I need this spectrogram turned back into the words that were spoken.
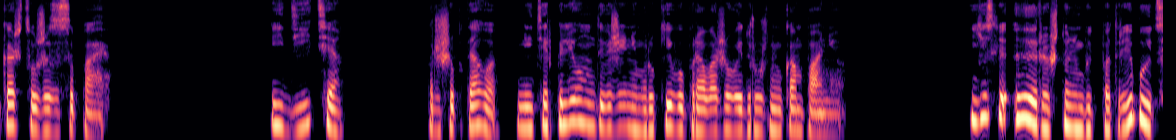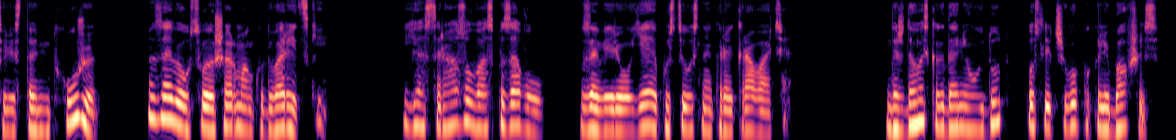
кажется, уже засыпая. «Идите», – прошептала, нетерпеливым движением руки выпроваживая дружную компанию. «Если Эйре что-нибудь потребуется или станет хуже», – завел свою шарманку дворецкий. «Я сразу вас позову», – заверил я и опустилась на край кровати. Дождалась, когда они уйдут, после чего, поколебавшись,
